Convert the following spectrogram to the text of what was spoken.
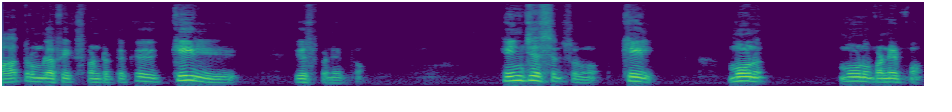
பாத்ரூமில் ஃபிக்ஸ் பண்ணுறதுக்கு கீல் யூஸ் பண்ணியிருப்போம் ஹிஞ்சஸ்ன்னு சொல்லுவோம். கீழ். மூணு. மூணு பண்ணியிருப்போம்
